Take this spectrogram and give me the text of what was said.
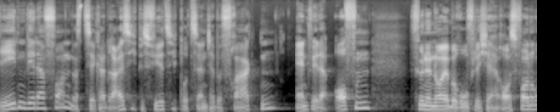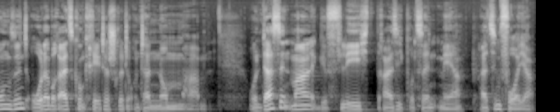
reden wir davon, dass ca. 30 bis 40 Prozent der Befragten entweder offen für eine neue berufliche Herausforderung sind oder bereits konkrete Schritte unternommen haben. Und das sind mal gepflegt 30 Prozent mehr als im Vorjahr.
